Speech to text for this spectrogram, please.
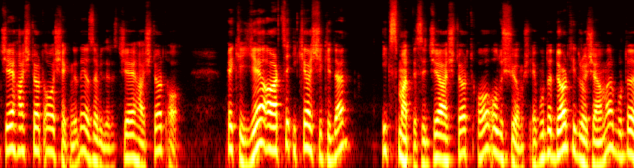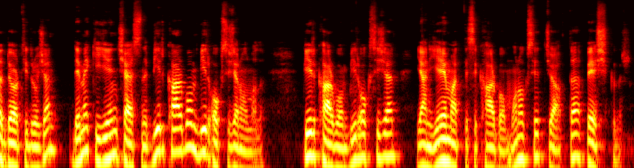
CH4O şeklinde de yazabiliriz. CH4O. Peki Y artı 2H2'den X maddesi CH4O oluşuyormuş. E burada 4 hidrojen var. Burada da 4 hidrojen. Demek ki Y'nin içerisinde 1 karbon 1 oksijen olmalı. 1 karbon 1 oksijen. Yani Y maddesi karbon monoksit cevap da B şıkkıdır.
